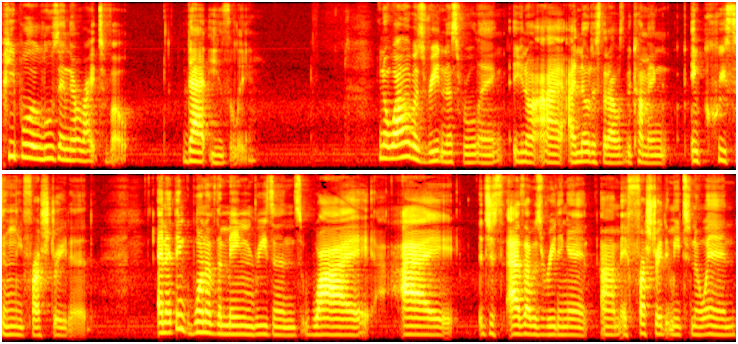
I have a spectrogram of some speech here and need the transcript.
people are losing their right to vote that easily. You know, while I was reading this ruling, you know, I, I noticed that I was becoming increasingly frustrated. And I think one of the main reasons why I just as I was reading it, um, it frustrated me to no end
